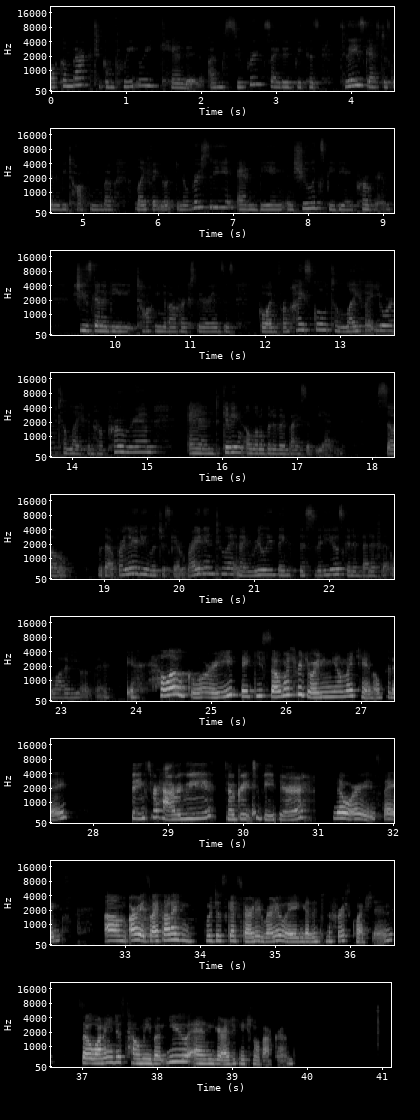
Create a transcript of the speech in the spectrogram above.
welcome back to Completely Candid. I'm super excited because today's guest is going to be talking about life at York University and being in Schulich's BBA program. She's going to be talking about her experiences going from high school to life at York to life in her program and giving a little bit of advice at the end. So without further ado, let's just get right into it and I really think this video is going to benefit a lot of you out there. Hello, Glory. Thank you so much for joining me on my channel today. Thanks for having me. So great to be here. No worries. Thanks. Um, all right. So I thought I would just get started right away and get into the first question. So why don't you just tell me about you and your educational background?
